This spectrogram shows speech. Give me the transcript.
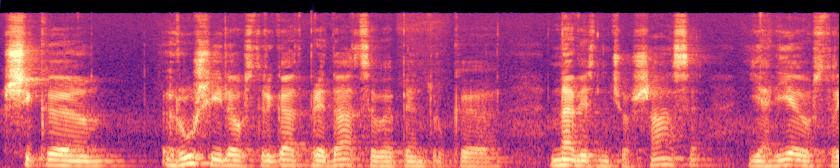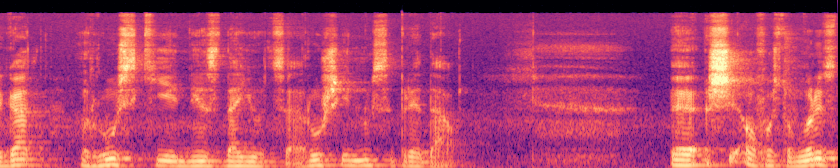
și că rușii le-au strigat predați-vă pentru că n-aveți nicio șansă, iar ei au strigat ruschie ne zdaiuță, rușii nu se predau. E, și au fost omorâți,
